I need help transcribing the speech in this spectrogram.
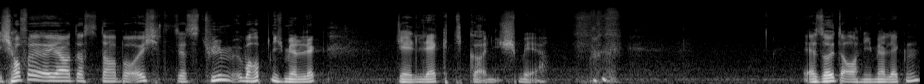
Ich hoffe ja, dass da bei euch der Stream überhaupt nicht mehr leckt. Der leckt gar nicht mehr. er sollte auch nicht mehr lecken.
